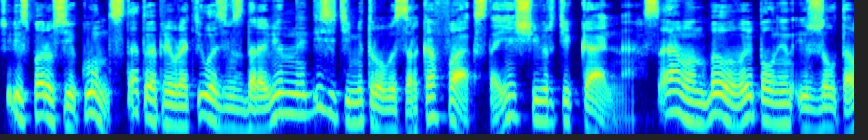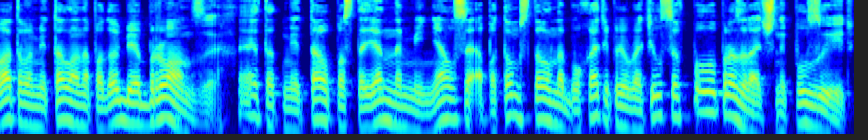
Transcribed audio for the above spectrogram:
Через пару секунд статуя превратилась в здоровенный десятиметровый саркофаг, стоящий вертикально. Сам он был выполнен из желтоватого металла наподобие бронзы. Этот металл постоянно менялся, а потом стал набухать и превратился в полупрозрачный пузырь.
